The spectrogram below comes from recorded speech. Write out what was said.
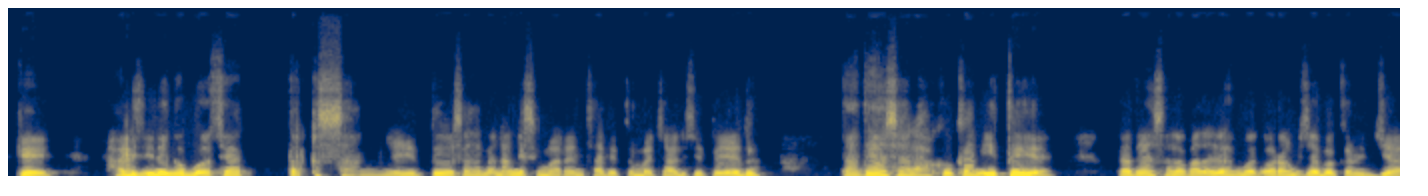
Oke, hadis ini ngebuat saya terkesan, yaitu saya sampai nangis kemarin saat itu baca hadis itu, yaitu ternyata yang saya lakukan itu ya, ternyata yang saya lakukan adalah membuat orang bisa bekerja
